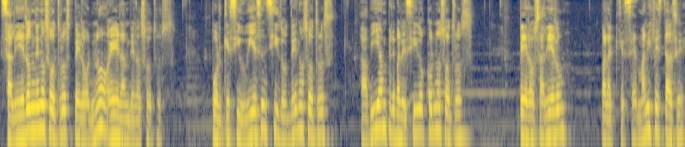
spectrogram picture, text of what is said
salieron de nosotros, pero no eran de nosotros, porque si hubiesen sido de nosotros, habían prevalecido con nosotros, pero salieron para que se manifestase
